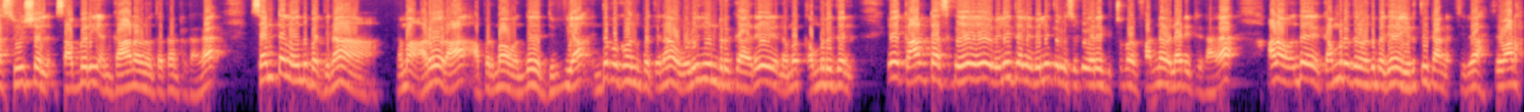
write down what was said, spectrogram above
ஆஸ் யூஷுவல் சபரி அண்ட் கானவன் உட்காந்து இருக்காங்க சென்டர்ல வந்து பாத்தீங்கன்னா நம்ம அரோரா அப்புறமா வந்து திவ்யா. இந்த பக்கம் வந்து பாத்தீங்கன்னா ஒளிஞ்சுன்னு இருக்காரு நம்ம கமருதன். ஏ கார்டாஸ்க்கு வெளித்தல வெளித்தல சுட்டு வரை சும்மா ஃபன்னா விளையாடிட்டு இருக்காங்க. ஆனா வந்து கமருதன் வந்து பாத்தீங்கன்னா எடுத்துக்கிட்டாங்க. சரியா? சரி வாடா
